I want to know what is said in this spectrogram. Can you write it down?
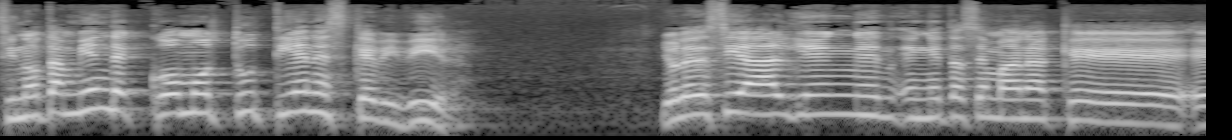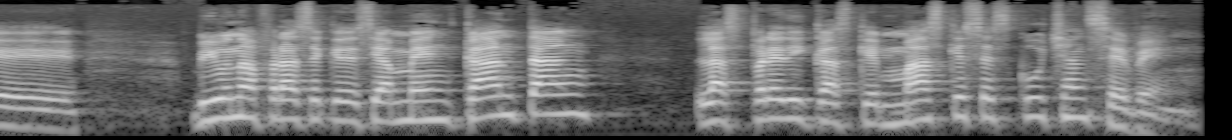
sino también de cómo tú tienes que vivir. Yo le decía a alguien en, esta semana que eh, vi una frase que decía, me encantan las prédicas que más que se escuchan se ven.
